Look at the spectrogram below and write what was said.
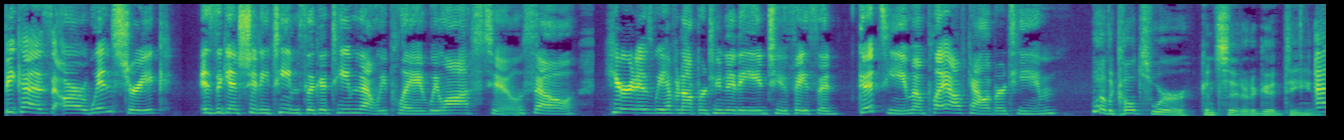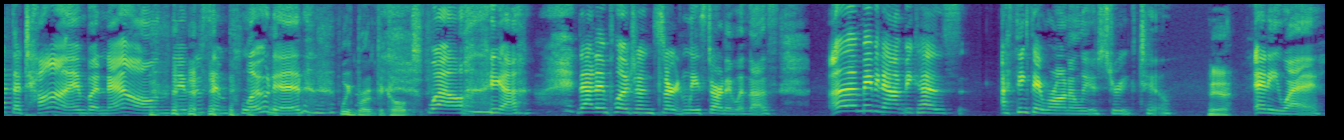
Because our win streak is against shitty teams. The good team that we played, we lost to. So here it is. We have an opportunity to face a good team, a playoff caliber team well, the Colts were considered a good team. at the time, but now they've just imploded. We broke the Colts. Well, yeah, that implosion certainly started with us. Uh, maybe not because I think they were on a lose streak too. Yeah. Anyway,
